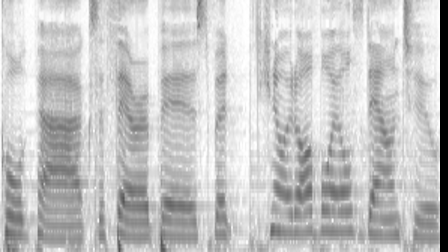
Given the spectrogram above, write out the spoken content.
cold packs, a therapist, but you know, it all boils down to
